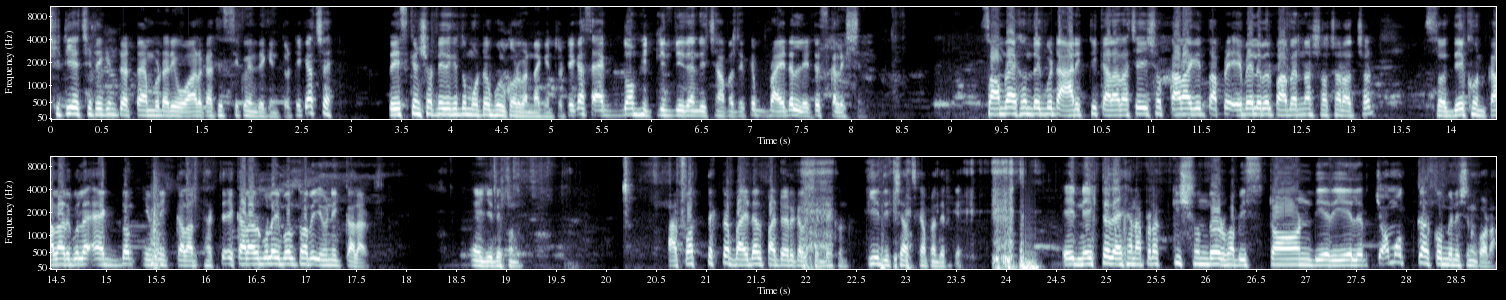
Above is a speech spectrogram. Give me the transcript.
ছিটিয়ে ছিটিয়ে কিন্তু একটা এমব্রয়ডারি ওয়ার্ক আছে সিকোয়েন্সে কিন্তু, ঠিক আছে? তো স্ক্রিনশট নিতে কিন্তু মোটেও ভুল করবেন না কিন্তু, ঠিক আছে? একদম হিটলিট ডিজাইন দিচ্ছে আপনাদেরকে ব্রাইডাল লেটেস্ট কালেকশন সো আমরা এখন দেখব এটা আরেকটি কালার আছে। এইসব কালার কিন্তু আপনি অ্যাভেলেবেল পাবেন না সচরাচর। সো দেখুন কালারগুলো একদম ইউনিক কালার থাকছে। এই কালারগুলোই বলতে হবে ইউনিক কালার এই যে দেখুন আর প্রত্যেকটা ব্রাইডাল পার্টিওয়ার কালেকশন দেখুন, কি দিচ্ছে আজকে আপনাদেরকে। এই নেকটা দেখেন আপনারা, কি সুন্দরভাবে স্টোন দিয়ে রিয়েলের চমৎকার কম্বিনেশন করা।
